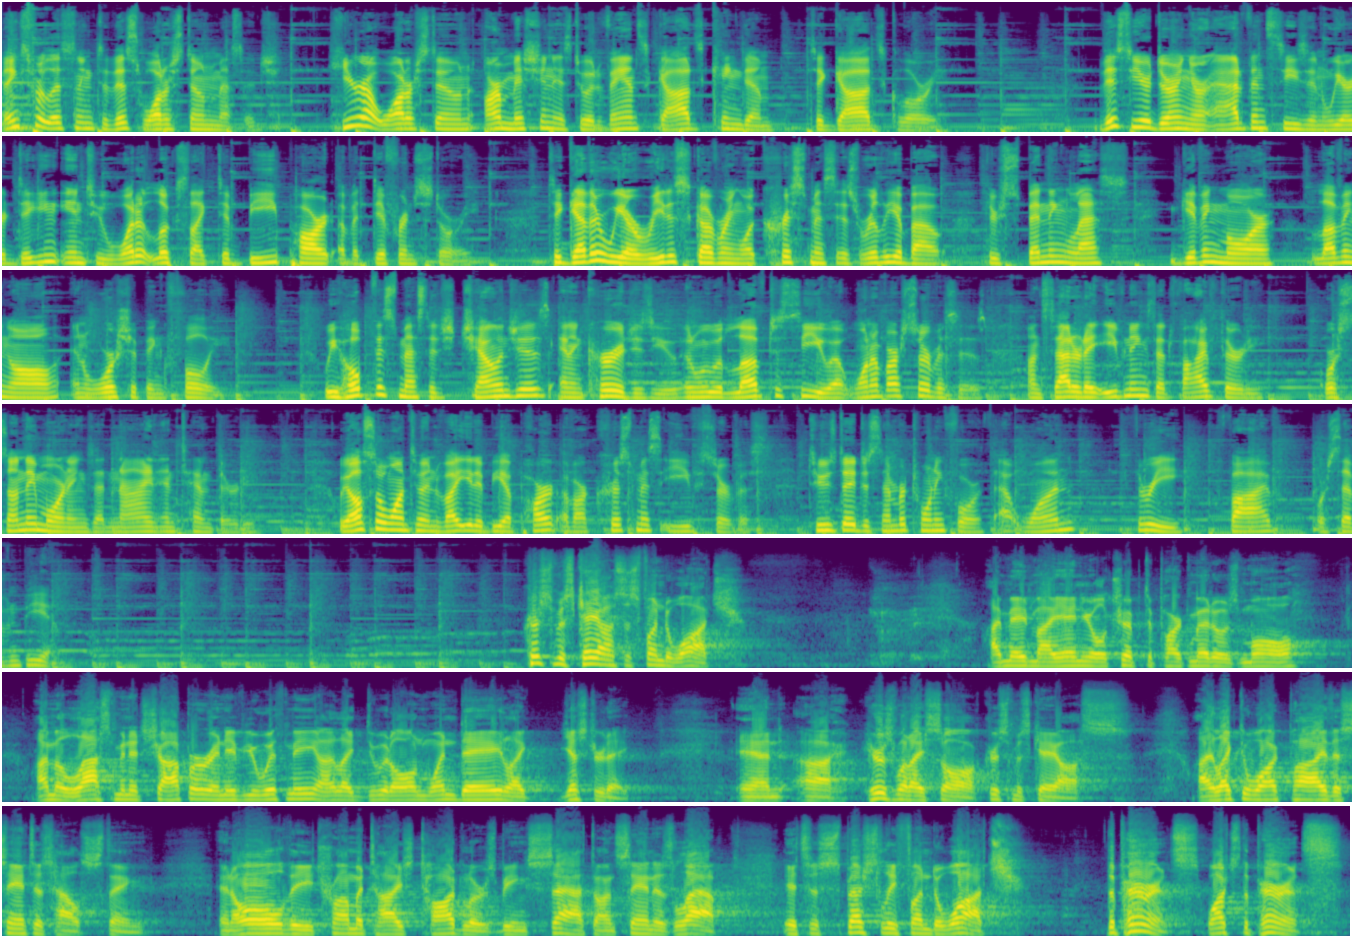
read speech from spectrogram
Thanks for listening to this Waterstone message. Here at Waterstone, our mission is to advance God's kingdom to God's glory. This year, during our Advent season, we are digging into what it looks like to be part of a different story. Together, we are rediscovering what Christmas is really about through spending less, giving more, loving all, and worshiping fully. We hope this message challenges and encourages you, and we would love to see you at one of our services on Saturday evenings at 5:30 or Sunday mornings at 9 and 10:30. We also want to invite you to be a part of our Christmas Eve service, Tuesday, December 24th at 1, 3, 5, or 7 p.m. Christmas chaos is fun to watch. I made my annual trip to Park Meadows Mall. I'm a last minute shopper. Any of you with me? I like do it all in one day, like yesterday. And uh, here's what I saw Christmas chaos. I like to walk by the Santa's house thing and all the traumatized toddlers being sat on Santa's lap. It's especially fun to watch. The parents, watch the parents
